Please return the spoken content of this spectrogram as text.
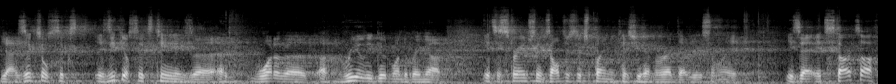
Yeah, Ezekiel, six, Ezekiel 16 is a, a, one of the, a really good one to bring up. It's a strange thing, so I'll just explain in case you haven't read that recently. Is that it starts off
